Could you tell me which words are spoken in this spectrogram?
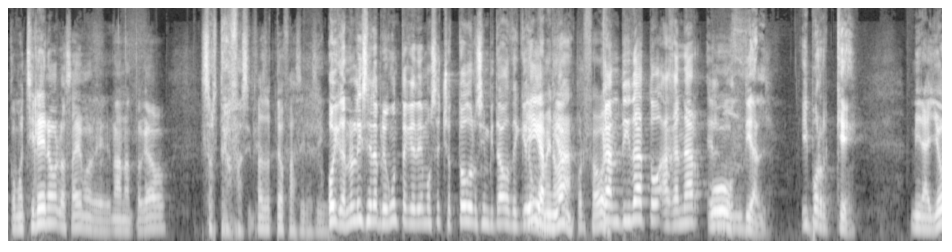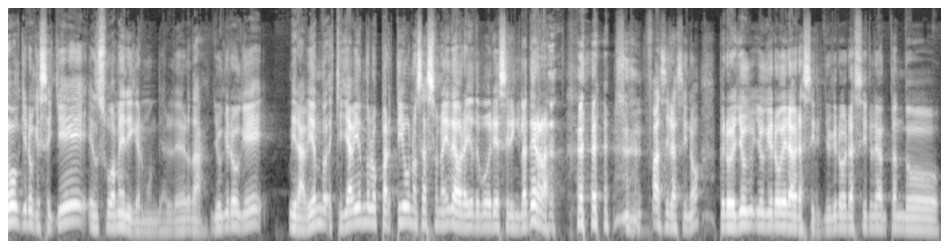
Como chileno, lo sabemos de. No, no, tocado. Sorteo fácil. Fáciles, sí. Oiga, no le hice la pregunta que le hemos hecho a todos los invitados de Quiero Dígame Mundial. nomás, por favor. Candidato a ganar el Uf. Mundial. ¿Y por qué? Mira, yo quiero que se quede en Sudamérica el Mundial, de verdad. Yo creo que, mira, viendo, es que ya viendo los partidos uno se hace una idea, ahora yo te podría decir Inglaterra. Fácil así, ¿no? Pero yo, yo quiero ver a Brasil, yo quiero ver a Brasil levantando...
